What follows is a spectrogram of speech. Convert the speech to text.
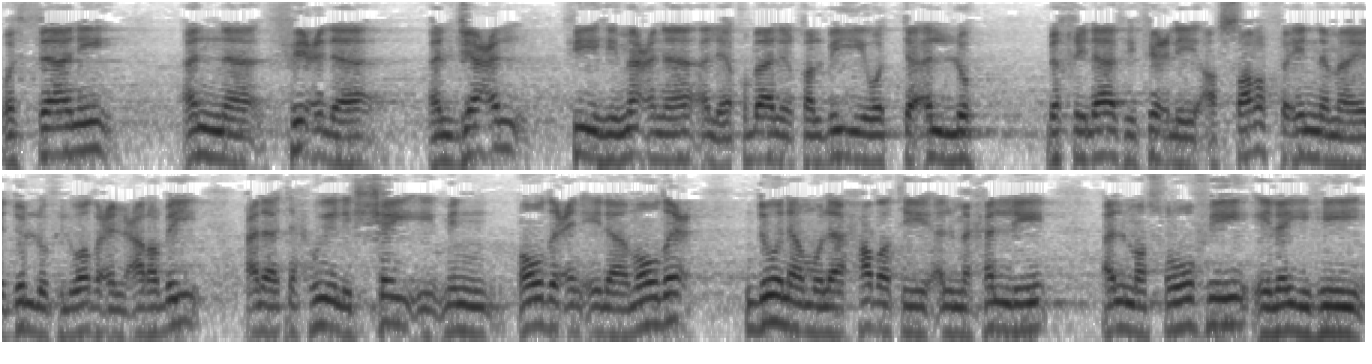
والثاني أن فعل الجعل فيه معنى الإقبال القلبي والتأله بخلاف فعل الصرف فإنما يدل في الوضع العربي على تحويل الشيء من موضع إلى موضع دون ملاحظة المحل المصروف إليه.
